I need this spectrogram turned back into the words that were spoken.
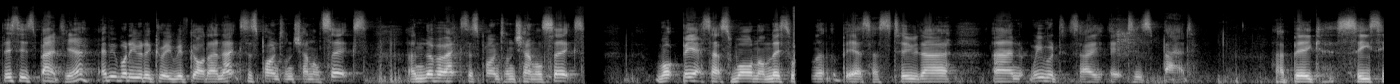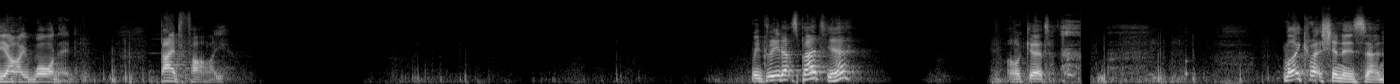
this is bad, yeah? Everybody would agree we've got an access point on channel 6, another access point on channel 6, what BSS1 on this one, BSS2 there, and we would say it is bad. A big CCI warning. Bad fi. We agree that's bad, yeah? Oh, good. My question is then,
